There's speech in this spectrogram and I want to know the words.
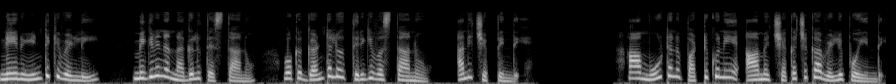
నేను ఇంటికి వెళ్ళి మిగిలిన నగలు తెస్తాను. ఒక గంటలో తిరిగి వస్తాను అని చెప్పింది. ఆ మూటను పట్టుకుని ఆమె చకచకా వెళ్ళిపోయింది.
